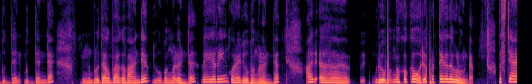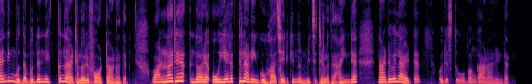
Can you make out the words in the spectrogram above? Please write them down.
ബുദ്ധൻ ബുദ്ധന്റെ ബുദ്ധ ഭഗവാന്റെ രൂപങ്ങളുണ്ട്. വേറെയും കുറേ രൂപങ്ങളുണ്ട്. ആ രൂപങ്ങൾക്കൊക്കെ ഓരോ പ്രത്യേകതകളുമുണ്ട്. അപ്പോൾ സ്റ്റാൻഡിങ് ബുദ്ധ ബുദ്ധൻ നിൽക്കുന്നതായിട്ടുള്ള ഒരു ഫോട്ടോ ആണത്. വളരെ എന്താ പറയുക ഉയരത്തിലാണ് ഈ ഗുഹ ശരിക്കും നിർമ്മിച്ചിട്ടുള്ളത്. അതിന്റെ നടുവിലായിട്ട് ഒരു സ്തൂപം കാണാനുണ്ട്.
